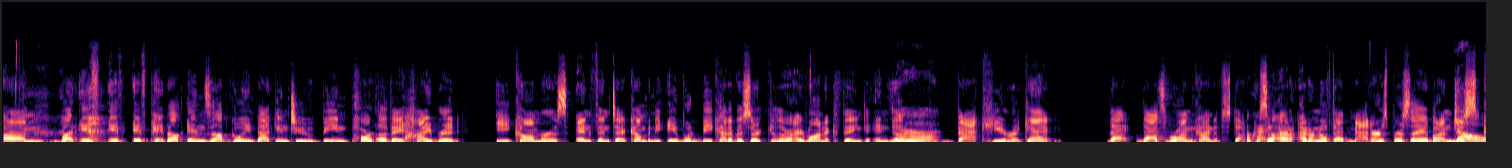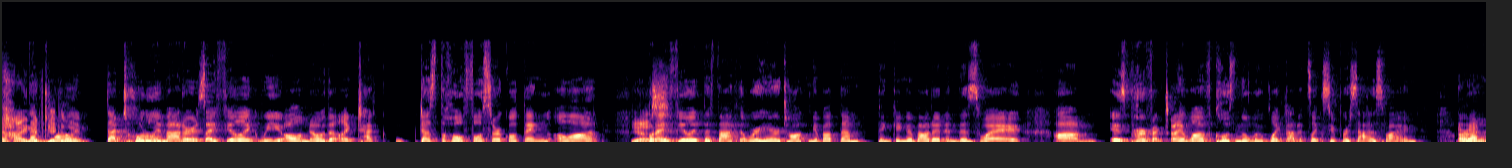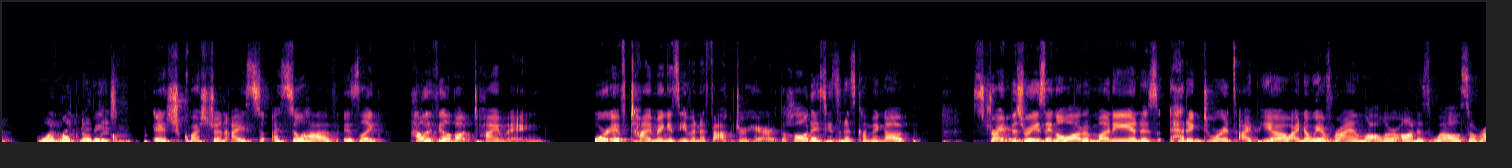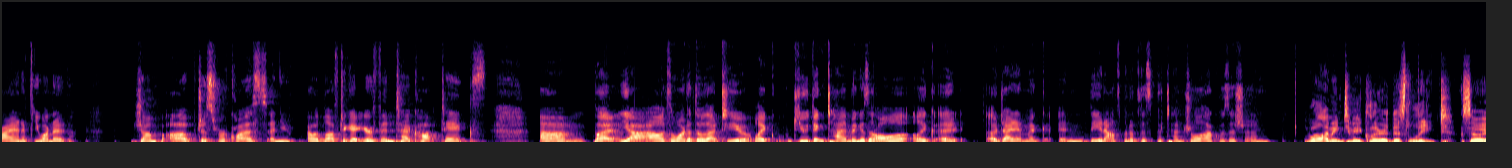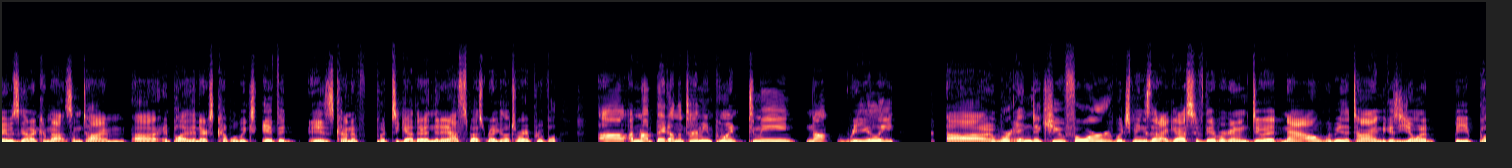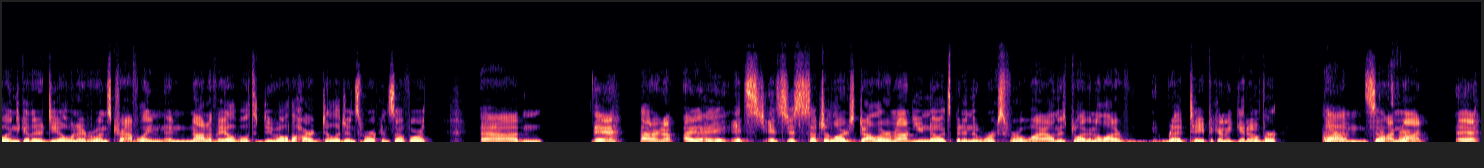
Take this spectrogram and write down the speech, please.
Um, but if, if if PayPal ends up going back into being part of a hybrid e-commerce and fintech company, it would be kind of a circular, ironic thing to end Yeah. up back here again. That that's where I'm kind of stuck. Okay. So I, I don't know if that matters per se, but I'm just no, kind of giggling. Totally, that totally matters. I feel like we all know that like tech does the whole full circle thing a lot. Yes. But I feel like the fact that we're here talking about them, thinking about it in this way, um, is perfect. And I love closing the loop like that. It's like super satisfying. All right. One one like No, big please. ish question I st- I still have is like how I feel about timing, or if timing is even a factor here. The holiday season is coming up. Stripe is raising a lot of money and is heading towards IPO. I know we have Ryan Lawler on as well. So Ryan, if you want to jump up, just request, and you, I would love to get your fintech hot takes. Um, but yeah, Alex, I want to throw that to you. Like, do you think timing is at all like a, a dynamic in the announcement of this potential acquisition? Well, I mean, to be clear, this leaked, so it was going to come out sometime uh, in probably the next couple weeks if it is kind of put together, and then it has to pass regulatory approval. Uh, I'm not big on the timing point. To me, not really. Uh, we're into Q4, which means that I guess if they were going to do it now would be the time because you don't want to be pulling together a deal when everyone's traveling and not available to do all the hard diligence work and so forth. Um, yeah, I don't know. I, I, it's it's just such a large dollar amount. You know, it's been in the works for a while, and there's probably been a lot of red tape to kind of get over. Yeah, um, so I'm fair. not. Eh.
